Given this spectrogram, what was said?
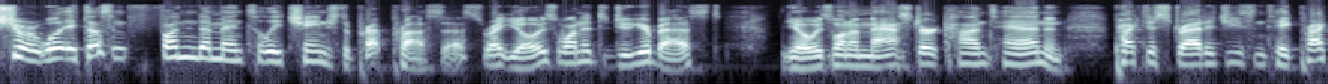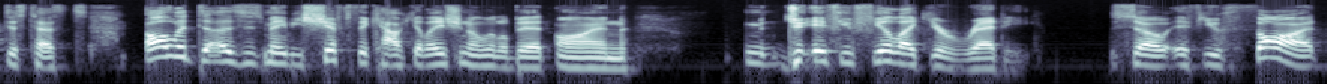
Sure. Well, it doesn't fundamentally change the prep process, right? You always wanted to do your best. You always want to master content and practice strategies and take practice tests. All it does is maybe shift the calculation a little bit on if you feel like you're ready. So if you thought,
